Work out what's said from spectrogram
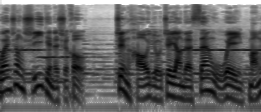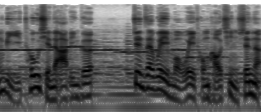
晚上十一点的时候，正好有这样的三五位忙里偷闲的阿兵哥，正在为某位同袍庆生呢。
